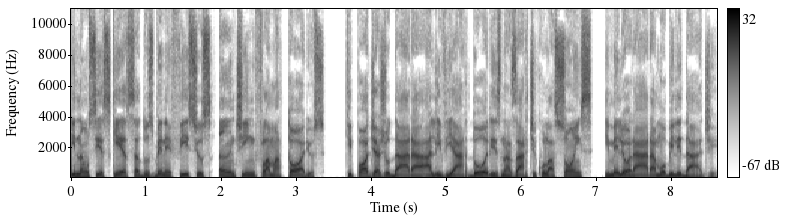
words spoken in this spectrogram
E não se esqueça dos benefícios anti-inflamatórios, que pode ajudar a aliviar dores nas articulações e melhorar a mobilidade.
